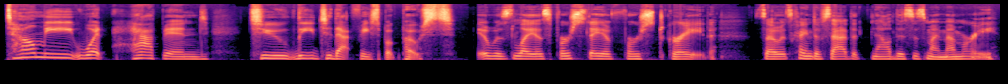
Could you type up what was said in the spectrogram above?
tell me what happened to lead to that Facebook post? It was Leia's first day of first grade. So it's kind of sad that now this is my memory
